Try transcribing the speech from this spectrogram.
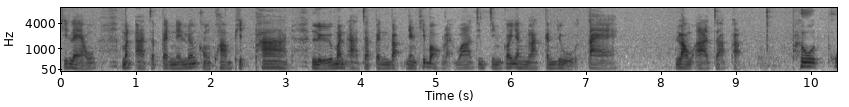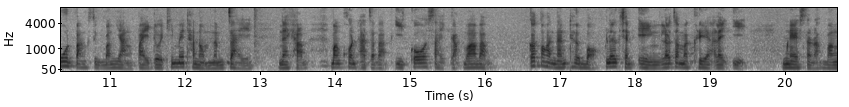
ที่แล้ว มันอาจจะเป็นในเรื่องของความผิดพลาด หรือมันอาจจะเป็นแบบอย่างที่บอกแหละว่า จริง ๆ ก็ยังรักกันอยู่ แต่เราอาจจะแบบพูดพูดบางสิ่งบางอย่างไป โดยที่ไม่ถนอมน้ำใจนะครับ บางคนอาจจะแบบอีโก้ใส่กลับว่าแบบก็ตอนนั้นเธอบอกเลิกฉันเอง แล้วจะมาเคลียร์อะไรอีก ในสำหรับบาง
